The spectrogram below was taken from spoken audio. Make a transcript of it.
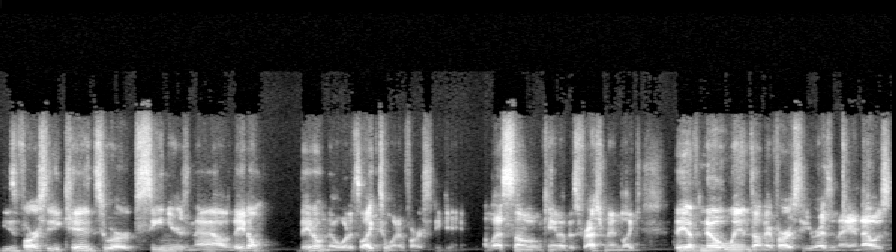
these varsity kids who are seniors now, they don't they don't know what it's like to win a varsity game unless some of them came up as freshmen. Like they have no wins on their varsity resume, and that was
